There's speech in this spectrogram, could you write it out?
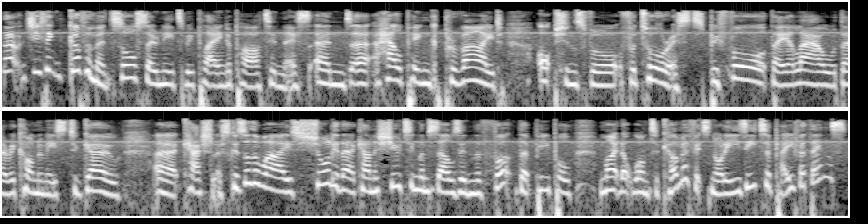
Now, do you think governments also need to be playing a part in this and uh, helping provide options for, for tourists before they allow their economies to go uh, cashless? Because otherwise, surely they're kind of shooting themselves in the foot that people might not want to come if it's not easy to pay for things.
